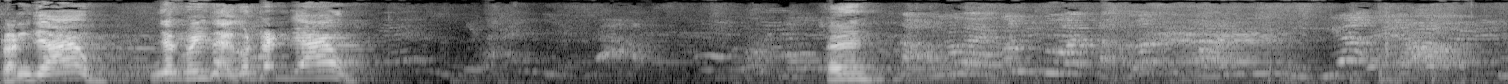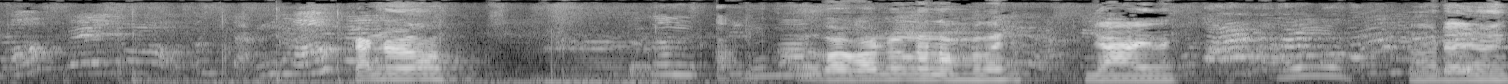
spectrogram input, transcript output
rắn dao nhất minh thấy con rắn dao Ê, rắn nó không con con nó nằm đây dài này. Ờ, đây này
